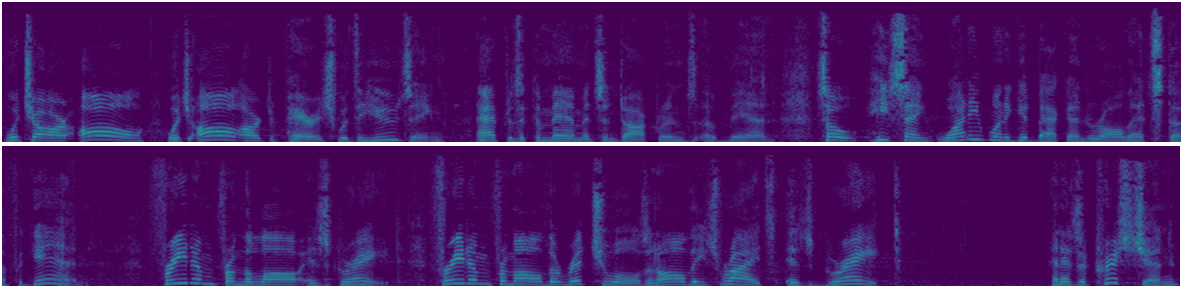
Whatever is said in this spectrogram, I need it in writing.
which are all, which all are to perish with the using, after the commandments and doctrines of men. So he's saying, why do you want to get back under all that stuff again? Freedom from the law is great. Freedom from all the rituals and all these rites is great. And as a Christian,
